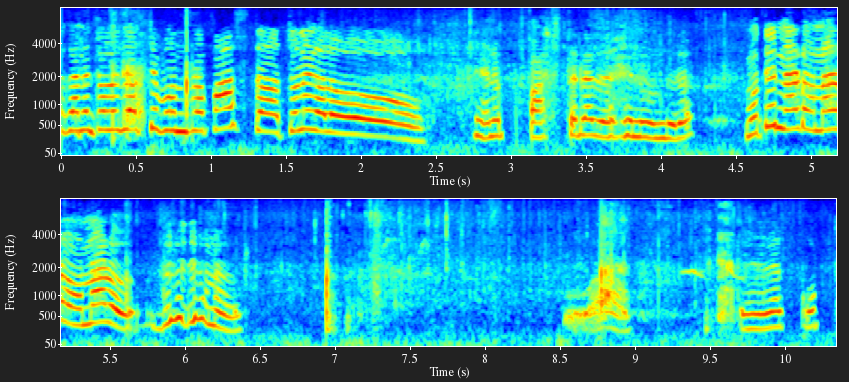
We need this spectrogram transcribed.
এখানে চলে যাচ্ছে বন্ধুরা পাঁচটা চলে গেল। এখানে পাস্তাটা দেখেন বন্ধুরা। মতি নাড়ো নাড়ো নাড়ো দুশো দুশো নাড়ো। কত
